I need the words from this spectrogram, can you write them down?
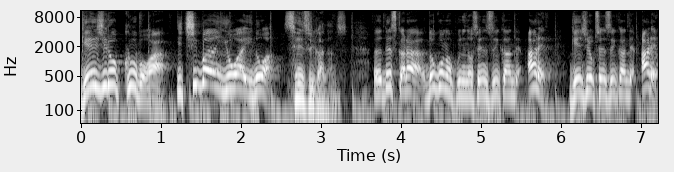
原子力空母は一番弱いのは潜水艦なんです。ですからどこの国の潜水艦であれ原子力潜水艦であれ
